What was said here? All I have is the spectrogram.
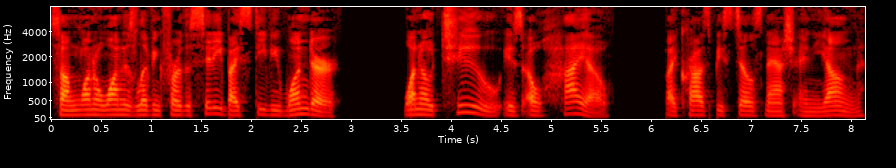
Song 101 is Living for the City by Stevie Wonder. 102 is Ohio by Crosby, Stills, Nash, and Young.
